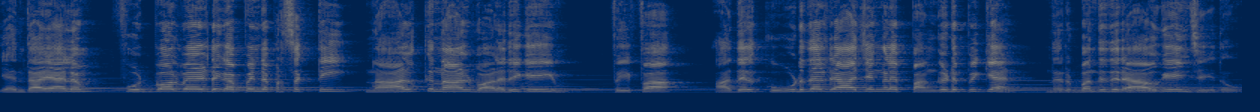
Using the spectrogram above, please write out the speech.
എന്തായാലും ഫുട്ബോൾ വേൾഡ് കപ്പിന്റെ പ്രസക്തി നാൾക്ക് നാൾ വളരുകയും ഫിഫ അതിൽ കൂടുതൽ രാജ്യങ്ങളെ പങ്കെടുപ്പിക്കാൻ നിർബന്ധിതരാവുകയും ചെയ്തു.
